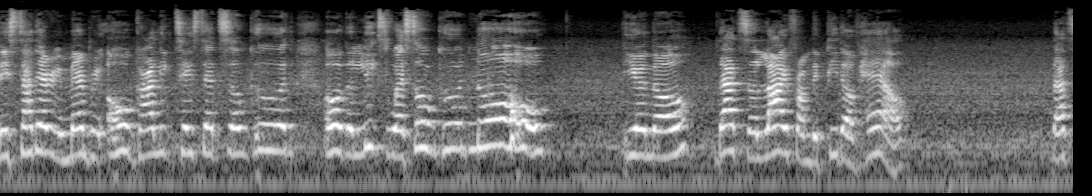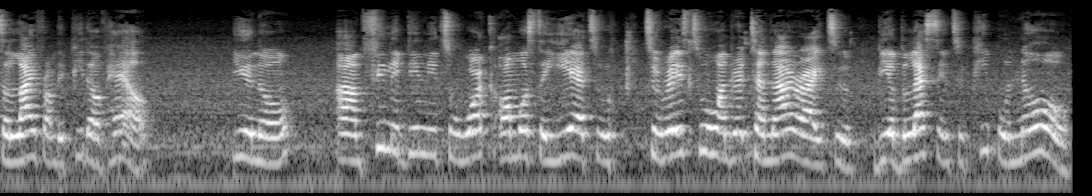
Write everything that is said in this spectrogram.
they started remembering, oh, garlic tasted so good. Oh, the leeks were so good. No, you know, that's a lie from the pit of hell. That's a lie from the pit of hell. You know, um, Philip didn't need to work almost a year to to raise 200 denarii to be a blessing to people. No,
